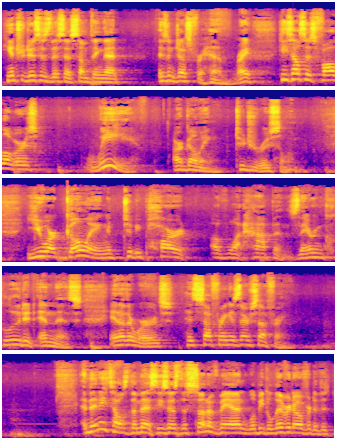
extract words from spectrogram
he introduces this as something that isn't just for him, right? He tells his followers, We are going to Jerusalem. You are going to be part of what happens. They're included in this. In other words, his suffering is their suffering. And then he tells them this He says, The Son of Man will be delivered over to the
